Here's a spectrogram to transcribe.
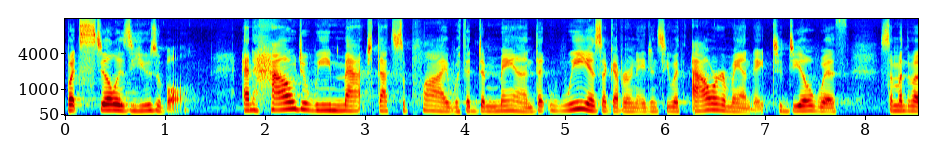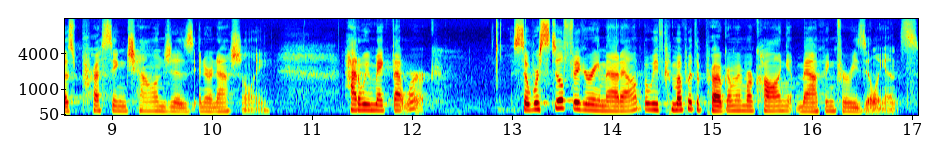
but still is usable? And how do we match that supply with a demand that we as a government agency, with our mandate to deal with some of the most pressing challenges internationally, how do we make that work? So we're still figuring that out, but we've come up with a program and we're calling it Mapping for Resilience.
